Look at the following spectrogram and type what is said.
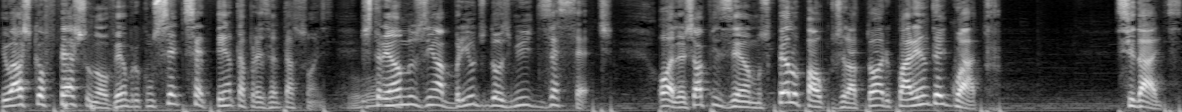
Eu acho que eu fecho novembro com 170 apresentações. Oh. Estreamos em abril de 2017. Olha, já fizemos pelo palco giratório 44 cidades.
